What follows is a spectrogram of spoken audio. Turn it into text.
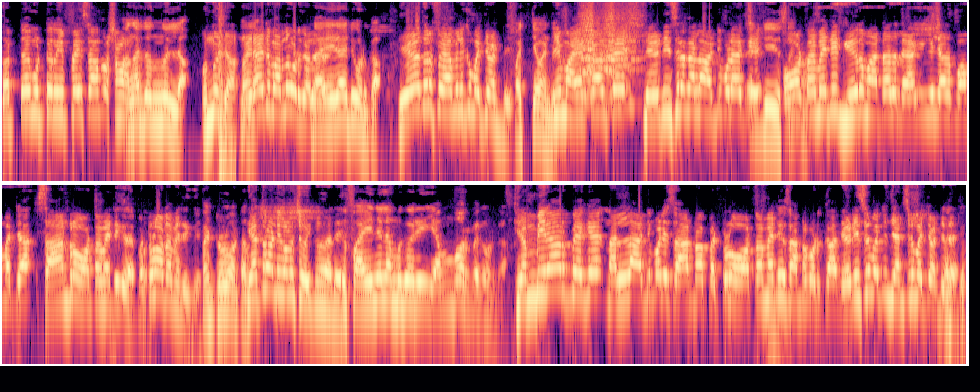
തൊട്ട് മുട്ട് റീപ്ലേസ് ആ പ്രശ്നം അങ്ങനത്തെ ഒന്നുമില്ല. ഒന്നുമില്ല. ധൈര്യമായിട്ട് പറഞ്ഞു കൊടുക്കാം? ധൈര്യമായിട്ട് കൊടുക്കാം. ഏതൊരു ഫാമിലിക്കും പറ്റിയ വണ്ടി. പറ്റിയ വണ്ടി. ഈ മഴക്കാലത്തെ ലേഡീസിനെ നല്ല അടിപൊളിയാക്കി. ഓട്ടോമാറ്റിക് ഗിയർ മാറ്റാതെ ലാഗിങ് ഇല്ലാതെ പോകാൻ പറ്റിയ Santro automatic petrol automatic petrol auto എത്ര വണ്ടികളൊന്നും ചോദിക്കുന്നത് ഫൈനൽ നമുക്ക് ഒരു എൺപത് റുപ്യ കൊടുക്കാം. എൺപതിനായിരം റുപ്യക്ക് നല്ല അടിപൊളി സാൻഡ്രോ പെട്രോൾ ഓട്ടോമാറ്റിക് സാൻഡ്രോ കൊടുക്കാം. ലേഡീസിനും പറ്റും ജെന്റ്സിനും പറ്റിയ വണ്ടി.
